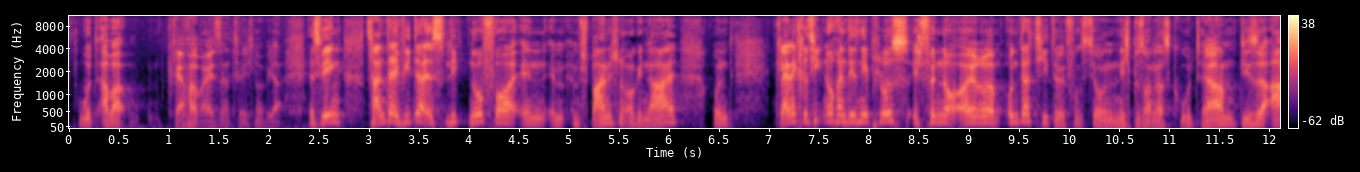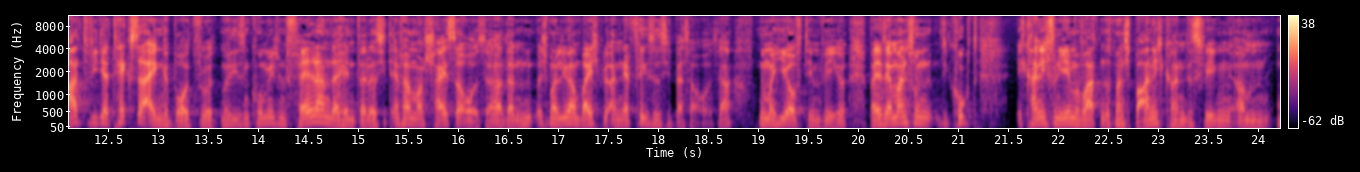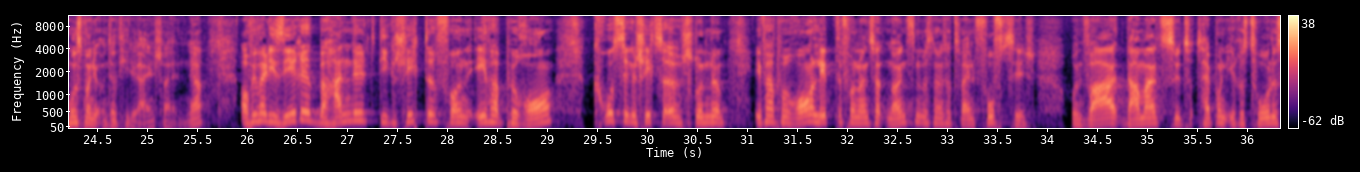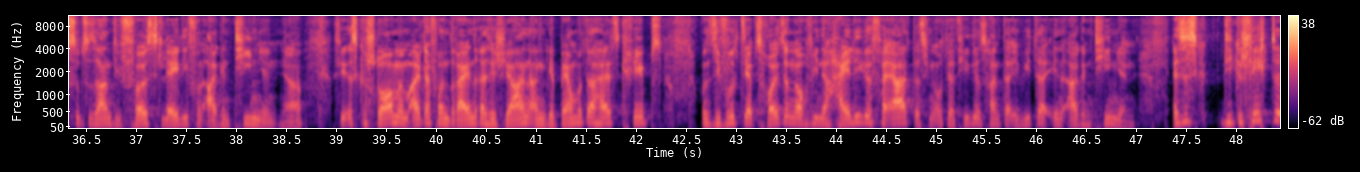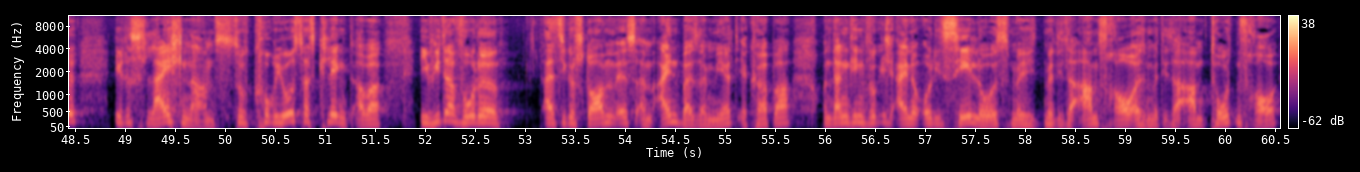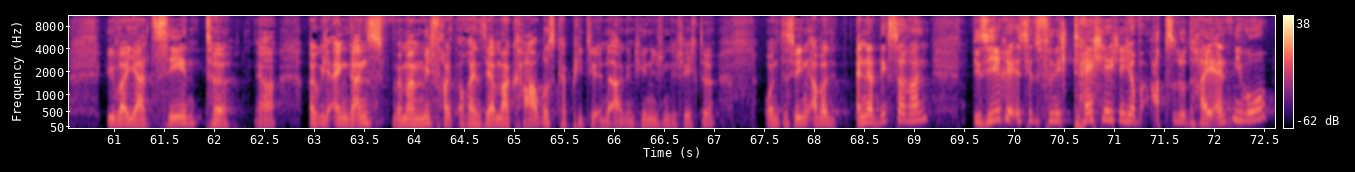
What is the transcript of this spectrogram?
Gut, aber Querverweise natürlich noch wieder. Deswegen, Santa Evita ist, liegt nur vor in, im, im spanischen Original und Kleine Kritik noch an Disney Plus. Ich finde eure Untertitelfunktion nicht besonders gut. Ja, diese Art, wie der Texte eingebaut wird, mit diesen komischen Feldern dahinter, das sieht einfach mal scheiße aus. Ja, dann nimmt euch mal lieber ein Beispiel an Netflix, das sieht besser aus. Ja, nur mal hier auf dem Wege, weil wenn man schon die guckt, ich kann nicht von jedem erwarten, dass man Spanisch kann, deswegen ähm, muss man die Untertitel einschalten. Ja? Auf jeden Fall, die Serie behandelt die Geschichte von Eva Perron, große Geschichtsstunde. Eva Perron lebte von 1919 bis 1952 und war damals zu Zeitpunkt ihres Todes sozusagen die First Lady von Argentinien. Ja? Sie ist gestorben im Alter von 33 Jahren an Gebärmutterhalskrebs und sie wird selbst heute noch wie eine Heilige verehrt, deswegen auch der Titel Santa Evita in Argentinien. Es ist die Geschichte ihres Leichennamens, so kurios das klingt, aber Evita wurde als sie gestorben ist, ähm, einbalsamiert, ihr Körper. Und dann ging wirklich eine Odyssee los mit, mit dieser armen Frau, also mit dieser armen toten Frau, über Jahrzehnte. Ja, wirklich ein ganz, wenn man mich fragt, auch ein sehr makabres Kapitel in der argentinischen Geschichte. Und deswegen, aber ändert nichts daran. Die Serie ist jetzt, finde ich, technisch nicht auf absolut High-End-Niveau.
